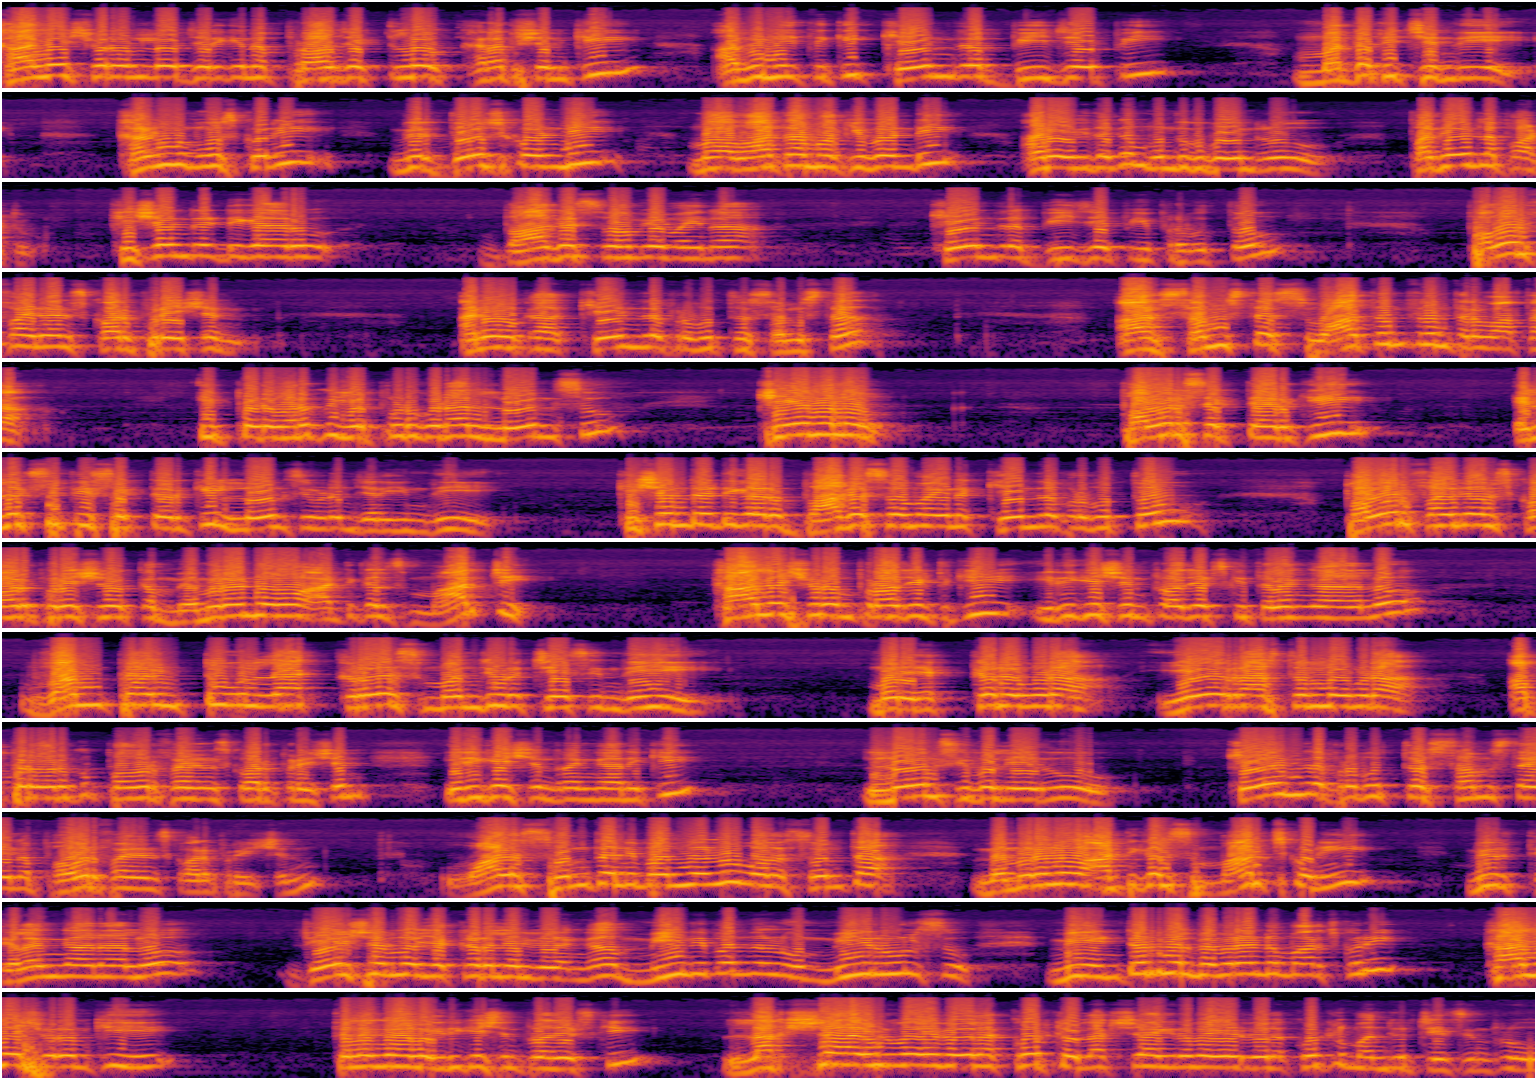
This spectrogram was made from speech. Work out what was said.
కాళేశ్వరంలో జరిగిన ప్రాజెక్టులో కరప్షన్కి అవినీతికి కేంద్ర బీజేపీ మద్దతిచ్చింది. కళ్ళు మూసుకొని మీరు దోచుకోండి మా వాటా మాకు ఇవ్వండి అనే విధంగా ముందుకు పోయినరు. పదేళ్ళ పాటు కిషన్ రెడ్డి గారు భాగస్వామ్యమైన కేంద్ర బీజేపీ ప్రభుత్వం పవర్ ఫైనాన్స్ కార్పొరేషన్ అనే ఒక కేంద్ర ప్రభుత్వ సంస్థ ఆ సంస్థ స్వాతంత్రం తర్వాత ఇప్పటి వరకు ఎప్పుడు కూడా లోన్స్ కేవలం పవర్ సెక్టర్కి ఎలక్ట్రిసిటీ సెక్టర్కి లోన్స్ ఇవ్వడం జరిగింది. కిషన్ రెడ్డి గారు భాగస్వామైన కేంద్ర ప్రభుత్వం పవర్ ఫైనాన్స్ కార్పొరేషన్ యొక్క మెమరాండం ఆర్టికల్స్ మార్చి కాళేశ్వరం ప్రాజెక్ట్కి ఇరిగేషన్ ప్రాజెక్ట్స్కి తెలంగాణలో one point two lakh crores మంజూరు చేసింది. మరి ఎక్కడ కూడా ఏ రాష్ట్రంలో కూడా అప్పటి వరకు పవర్ ఫైనాన్స్ కార్పొరేషన్ ఇరిగేషన్ రంగానికి లోన్స్ ఇవ్వలేదు. కేంద్ర ప్రభుత్వ సంస్థ అయిన పవర్ ఫైనాన్స్ కార్పొరేషన్ వాళ్ళ సొంత నిబంధనలు వాళ్ళ సొంత మెమరల్ ఆర్టికల్స్ మార్చుకొని మీరు తెలంగాణలో దేశంలో ఎక్కడ లేని విధంగా మీ నిబంధనలు మీ రూల్స్ మీ ఇంటర్నల్ మెమరాండం మార్చుకొని కాళేశ్వరంకి తెలంగాణ ఇరిగేషన్ ప్రాజెక్ట్స్కి లక్ష ఇరవై వేల కోట్లు లక్ష ఇరవై ఏడు వేల కోట్లు మంజూరు చేసిండ్రు.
